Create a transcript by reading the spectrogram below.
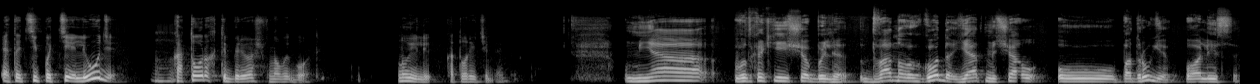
Это типа те люди, которых ты берешь в Новый год, ну или которые тебя берут. У меня вот какие еще были. Два Новых года я отмечал у подруги, у Алисы.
